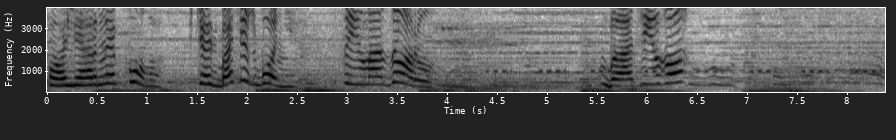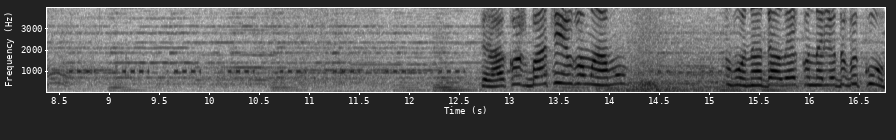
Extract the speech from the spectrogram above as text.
Полярне коло. Щось бачиш, Бонні? Сила зору. Бачу його. Також бачу його маму. Вона далеко на льодовику.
